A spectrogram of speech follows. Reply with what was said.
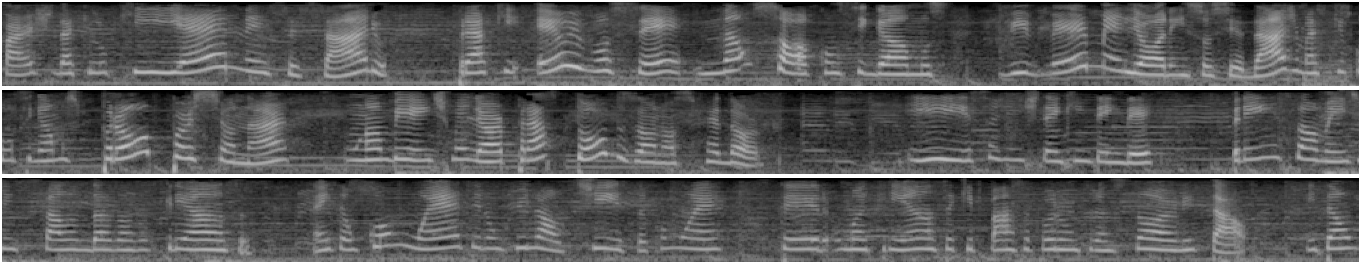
parte daquilo que é necessário para que eu e você não só consigamos viver melhor em sociedade, mas que consigamos proporcionar um ambiente melhor para todos ao nosso redor. E isso a gente tem que entender, principalmente falando das nossas crianças. Então, como é ter um filho autista? Como é ter uma criança que passa por um transtorno e tal. Então,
